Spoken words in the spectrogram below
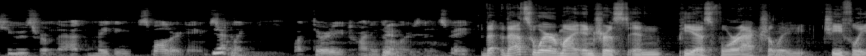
cues from that making smaller games Yeah. like what 30 20 dollars it's great Th- that's where my interest in PS4 actually chiefly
